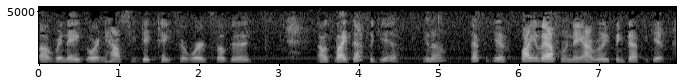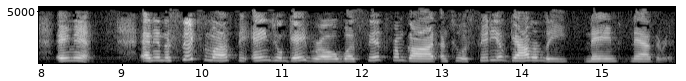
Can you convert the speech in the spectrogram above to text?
uh, Renee Gordon, how she dictates her words so good. I was like, that's a gift, you know? That's a gift. Why are you laughing, Renee? I really think that's a gift. Amen. And in the sixth month, the angel Gabriel was sent from God unto a city of Galilee named Nazareth,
